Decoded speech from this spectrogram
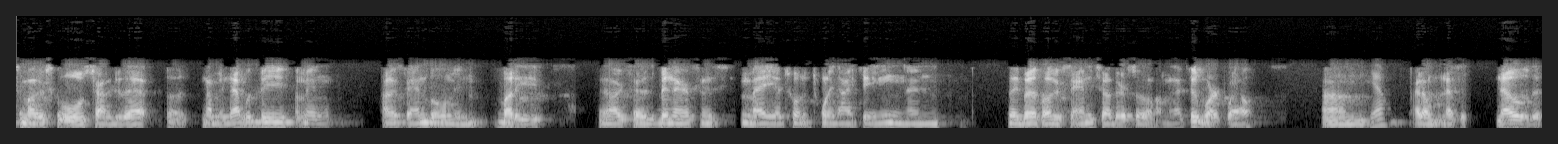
some other schools trying to do that. But I mean, that would be, I mean, understandable. I mean, Buddie you know, like I said, has been there since May of 2019, and they both understand each other. So I mean, that could work well. Um, yeah. I don't necessarily know that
